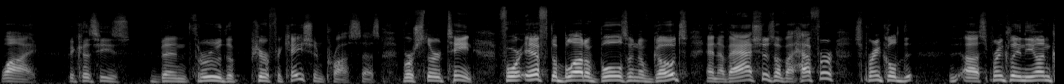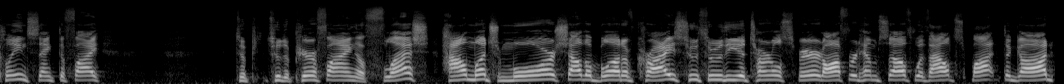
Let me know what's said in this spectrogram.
Why? Because he's been through the purification process. Verse 13 For if the blood of bulls and of goats and of ashes of a heifer, sprinkled, uh, sprinkling the unclean, sanctify to, to the purifying of flesh, how much more shall the blood of Christ, who through the eternal Spirit offered himself without spot to God,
